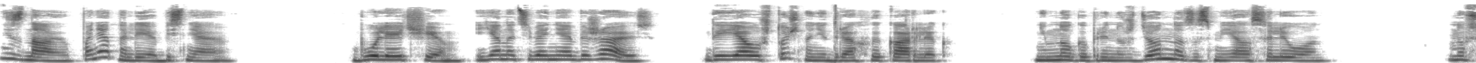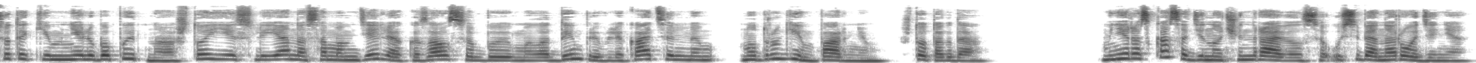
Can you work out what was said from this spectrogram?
Не знаю, понятно ли я объясняю? Более чем, я на тебя не обижаюсь. Да и я уж точно не дряхлый карлик. Немного принужденно засмеялся Леон. Но все-таки мне любопытно, а что если я на самом деле оказался бы молодым, привлекательным, но другим парнем? Что тогда? Мне рассказ один очень нравился у себя на родине.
